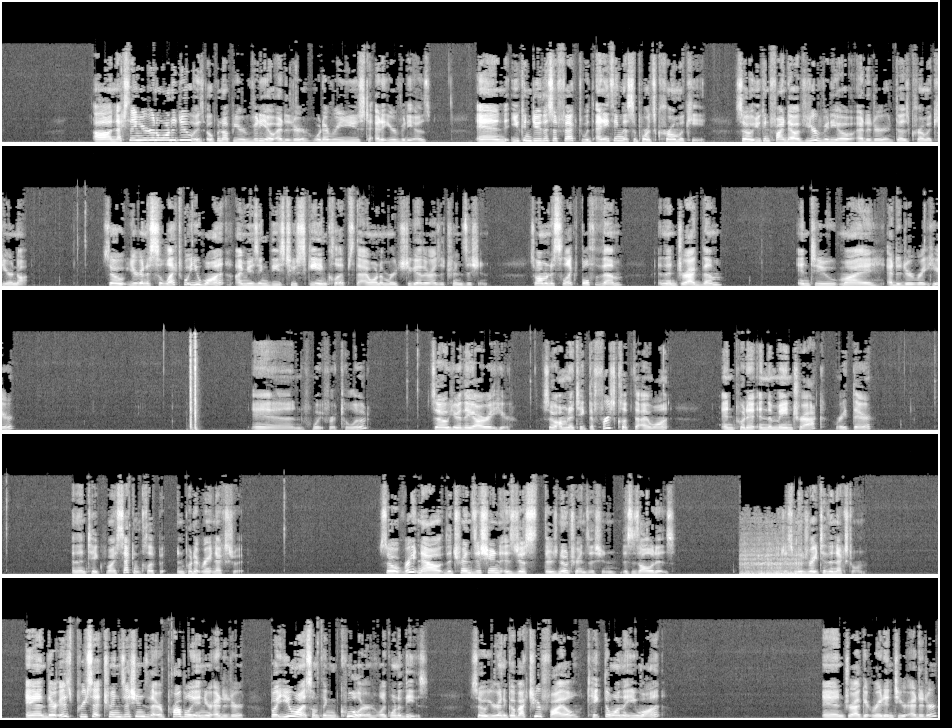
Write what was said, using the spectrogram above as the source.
Uh, next thing you're going to want to do is open up your video editor, whatever you use to edit your videos. And you can do this effect with anything that supports chroma key. So you can find out if your video editor does chroma key or not. So you're going to select what you want. I'm using these two skiing clips that I want to merge together as a transition. So I'm going to select both of them and then drag them into my editor right here. And wait for it to load. So here they are right here. So I'm going to take the first clip that I want and put it in the main track right there. And then take my second clip and put it right next to it. So right now the transition is just, there's no transition. This is all it is moves right to the next one. And there is preset transitions that are probably in your editor, but you want something cooler, like one of these. So you're going to go back to your file, take the one that you want, and drag it right into your editor.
